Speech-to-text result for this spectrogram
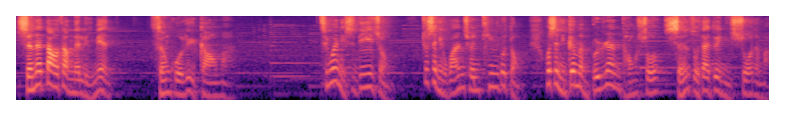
神的道在我们的里面存活率高吗？请问你是第一种，就是你完全听不懂，或是你根本不认同说神所在对你说的吗？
